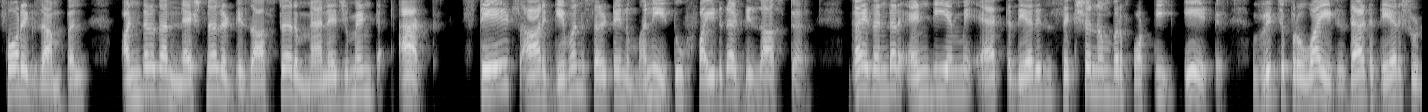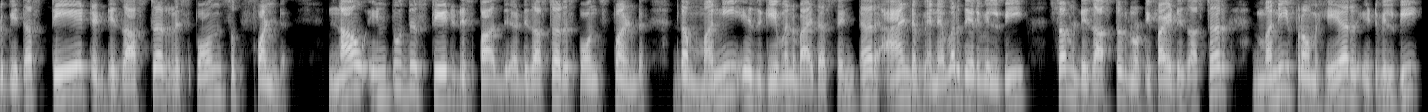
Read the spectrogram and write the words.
for example under the National Disaster Management Act, states are given certain money to fight the disaster. Guys, under NDMA Act, there is section number 48 which provides that there should be the State Disaster Response Fund. Now, into the State Disaster Response Fund, the money is given by the center, and whenever there will be some disaster, notified disaster, money from here it will be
